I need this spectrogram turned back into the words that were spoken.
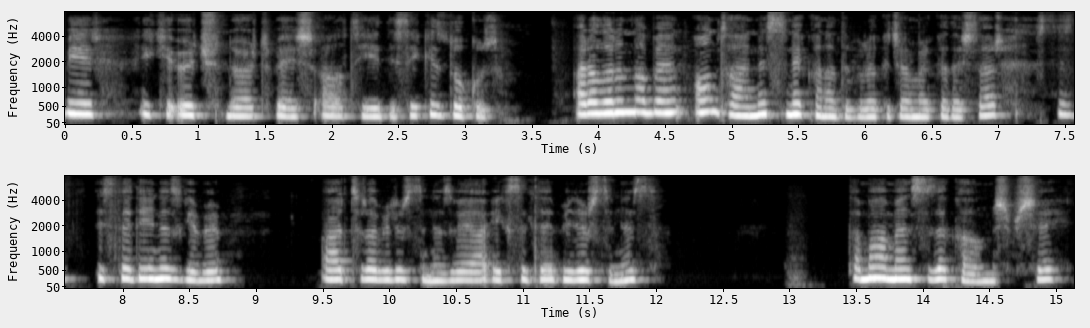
1, 2, 3, 4, 5, 6, 7, 8, 9. Aralarında ben 10 tane sinek kanadı bırakacağım arkadaşlar. Siz istediğiniz gibi artırabilirsiniz veya eksiltebilirsiniz. Tamamen size kalmış bir şey.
